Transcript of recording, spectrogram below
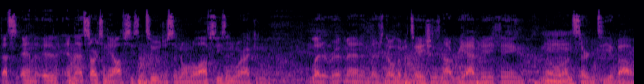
that's and and that starts in the off season too, just a normal off season where I can let it rip, man. And there's no limitations, not rehabbing anything, no mm. uncertainty about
